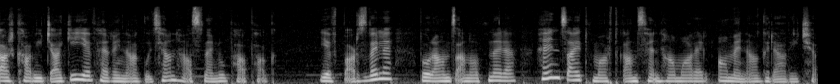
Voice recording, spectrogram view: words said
կարգավիճակի եւ հեղինակության հասնելու փափակ։ Եվ ողրվել է, որ անծանոթները հենց այդ մարդկանց են համարել ամենագրավիչը։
